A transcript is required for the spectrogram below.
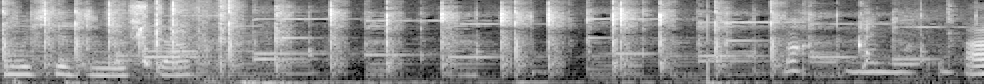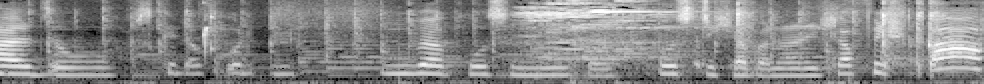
Für mich sind die nicht stark. Mach, nein, mach. Also, Es geht auf unten. Übergroße Meere. Wusste ich aber noch nicht. Ich hoffe, ich spare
